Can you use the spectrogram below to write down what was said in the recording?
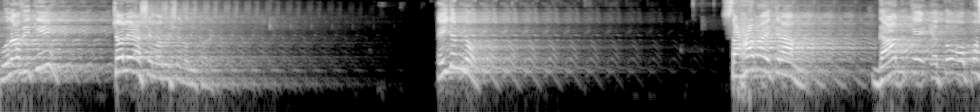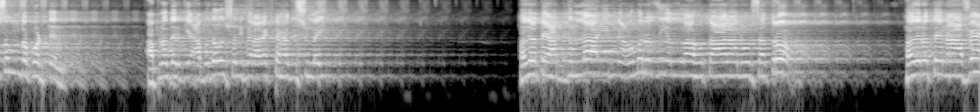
মুনাফিকি চলে আসে মানুষের অন্তরে। এই জন্য সাহাবা একরাম গানকে এত অপছন্দ করতেন। আপনাদেরকে আবুদাউদ শরীফের আরেকটা হাদিস শুনাই। হজরতে আবদুল্লাহ ইবনে উমর রাদিয়াল্লাহু তাআলা আনহুর ছাত্র। হজরতে নাফে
